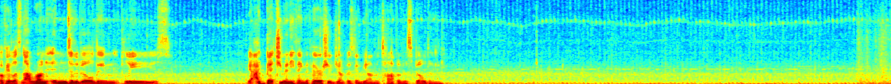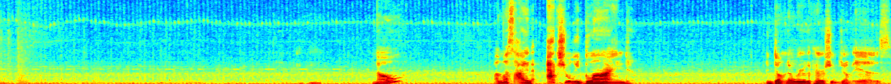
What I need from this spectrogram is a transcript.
Okay, let's not run into the building, please. Yeah, I bet you anything the parachute jump is gonna be on the top of this building. No? Unless I am actually blind and don't know where the parachute jump is.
